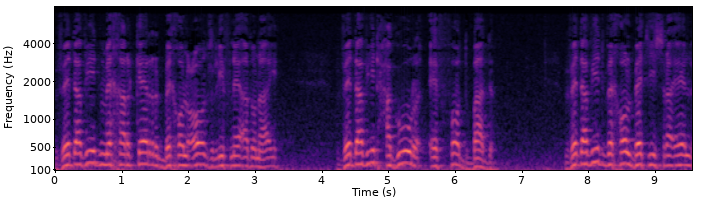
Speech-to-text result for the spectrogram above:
ודוד מכרכר בכל עוז לפני אדוני, ודוד חגור אפוד בד. ודוד וכל בית ישראל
